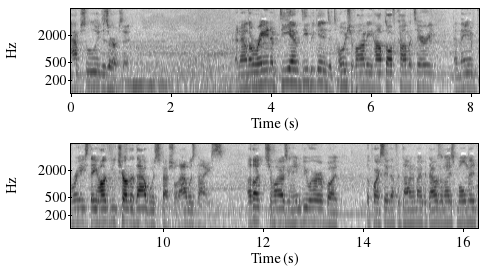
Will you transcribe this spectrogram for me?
absolutely deserves it. And now the reign of DMD begins. And Tony Schiavone hopped off commentary. And they embraced. They hugged each other. That was special. That was nice. I thought Schiavone was going to interview her, but they'll probably save that for Dynamite. But that was a nice moment.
